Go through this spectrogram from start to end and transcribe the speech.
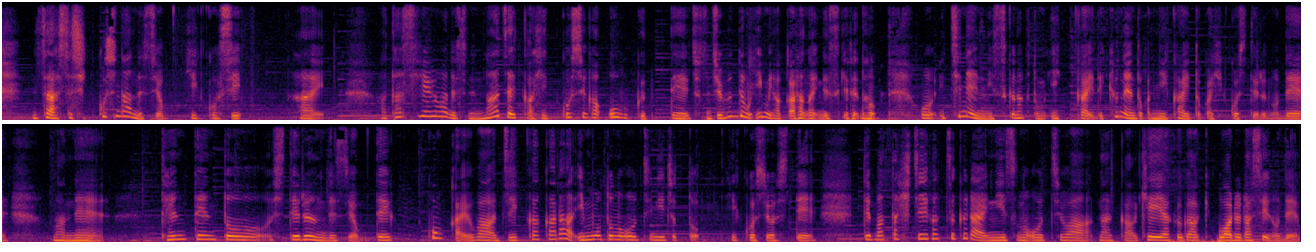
実は明日引っ越しなんですよ。引っ越し。はい。私はですねなぜか引っ越しが多くってちょっと自分でも意味わからないんですけれど もう1年に少なくとも1回で去年とか2回とか引っ越してるのでまあね転々としてるんですよ。で今回は実家から妹のお家にちょっと引っ越しをしてでまた7月くらいにそのお家はなんか契約が終わるらしいので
